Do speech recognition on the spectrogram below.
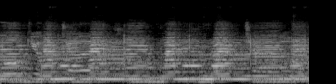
You judge. judge.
